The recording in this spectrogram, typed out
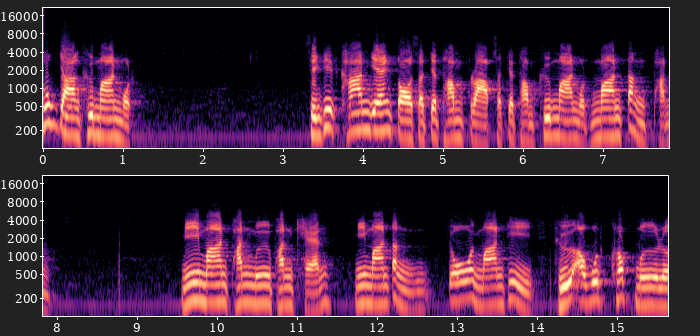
ทุกอย่างคือมารหมด สิ่งที่ค้านแย้งต่อสัจธรรม ปราบสัจธรรมคือมารหมดมารตั้งพันมีมารพันมือพันแขน มีมารตั้งโจ้ยมารที่ถืออาวุธครบมือเล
